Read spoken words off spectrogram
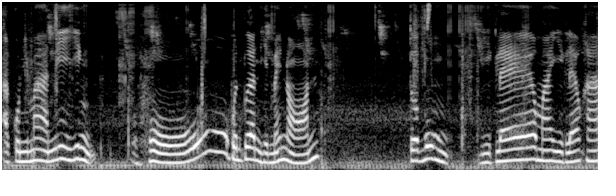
อ g โกนิมานี่ยิ่ง โอ้โห เพื่อนๆเห็นไหมหนอน ตัวบุ้งอีกแล้วมาอีกแล้วค่ะ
